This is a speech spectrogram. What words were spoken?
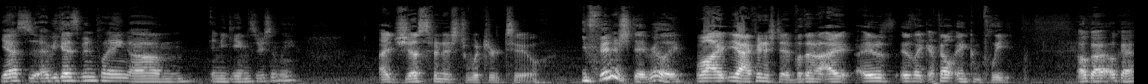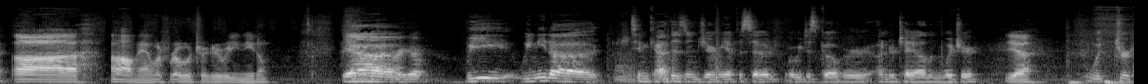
Yes. Have you guys been playing um any games recently? I just finished Witcher two. You finished it, really? Well, I, yeah, I finished it, but then I it was it was like it felt incomplete. Okay. Okay. Uh oh man, what's Robo Trigger when you need them? Yeah. We we need a Tim Cathers and Jeremy episode where we just go over Undertale and Witcher. Yeah, Witcher.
